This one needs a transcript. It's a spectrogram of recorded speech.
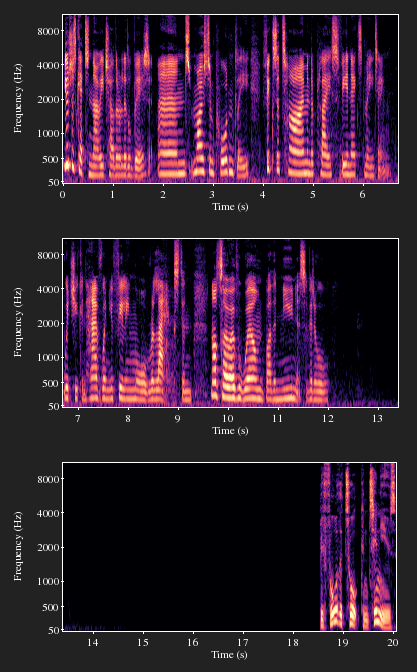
You'll just get to know each other a little bit, and most importantly, fix a time and a place for your next meeting, which you can have when you're feeling more relaxed and not so overwhelmed by the newness of it all. Before the talk continues,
